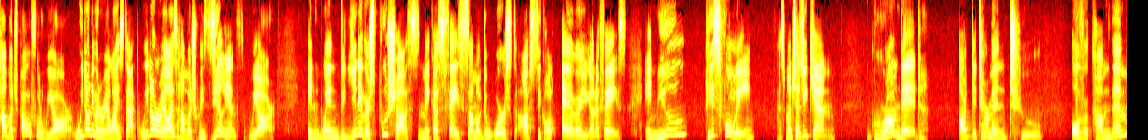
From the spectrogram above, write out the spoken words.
how much powerful we are. We don't even realize that. We don't realize how much resilience we are. And when the universe push us, make us face some of the worst obstacle ever you're gonna face, and you peacefully, as much as you can, grounded, are determined to overcome them,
